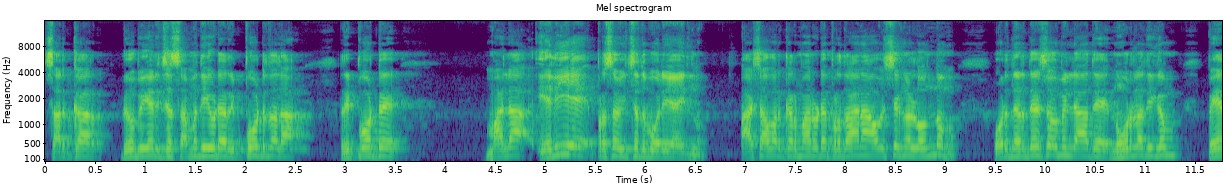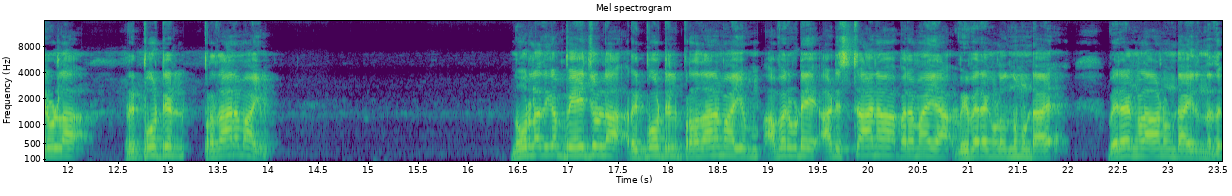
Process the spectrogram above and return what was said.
സർക്കാർ രൂപീകരിച്ച സമിതിയുടെ റിപ്പോർട്ട് തല റിപ്പോർട്ട് മല എലിയെ പ്രസവിച്ചതുപോലെയായിരുന്നു. ആശാവർക്കർമാരുടെ പ്രധാന ആവശ്യങ്ങളിലൊന്നും ഒരു നിർദ്ദേശവുമില്ലാതെ നൂറിലധികം പേരുള്ള റിപ്പോർട്ടിൽ പ്രധാനമായും നൂറിലധികം പേജുള്ള റിപ്പോർട്ടിൽ പ്രധാനമായും അവരുടെ അടിസ്ഥാനപരമായ വിവരങ്ങളൊന്നും ഉണ്ടായ വിവരങ്ങളാണ് ഉണ്ടായിരുന്നത്.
